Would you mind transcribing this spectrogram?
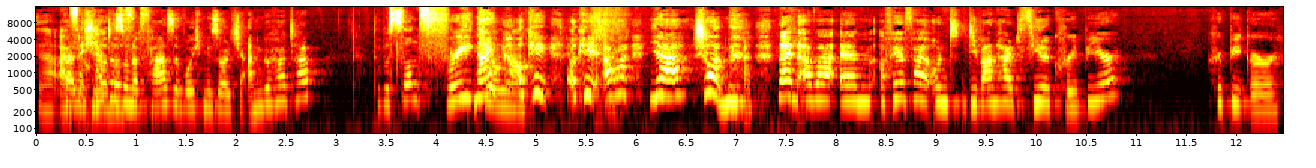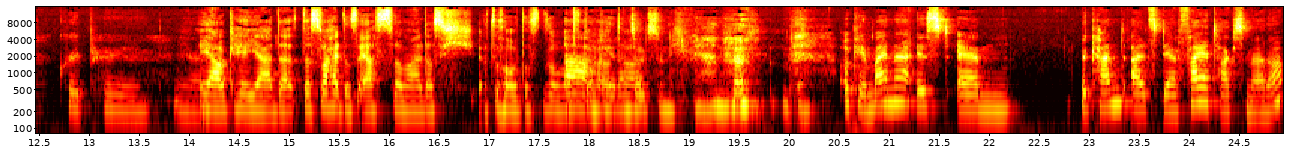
Ja, Weil einfach ich nur hatte so eine Phase, wo ich mir solche angehört habe. Du bist so ein Freak, Nein, Junge. okay, okay, aber ja, schon. Nein, aber ähm, auf jeden Fall, und die waren halt viel creepier. Creepiger. Creepy. Ja. Ja, okay, ja, das, das war halt das erste Mal, dass ich so, das, sowas ah, gehört okay, dann habe. sollst du nicht mehr anhören. Okay, meiner ist ähm, bekannt als der Feiertagsmörder,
